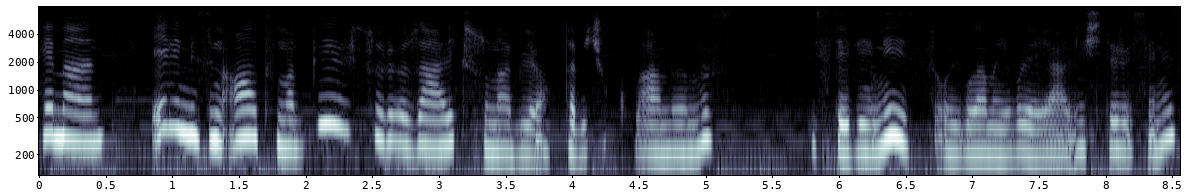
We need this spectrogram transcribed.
Hemen elimizin altına bir sürü özellik sunabiliyor. Tabii çok kullandığınız, istediğiniz uygulamayı buraya yerleştirirseniz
